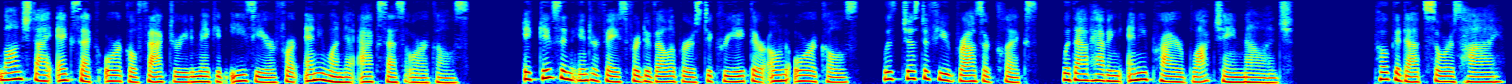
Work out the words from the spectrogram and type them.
launched iExec Oracle Factory to make it easier for anyone to access oracles. It gives an interface for developers to create their own oracles, with just a few browser clicks, without having any prior blockchain knowledge. Polkadot soars high.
